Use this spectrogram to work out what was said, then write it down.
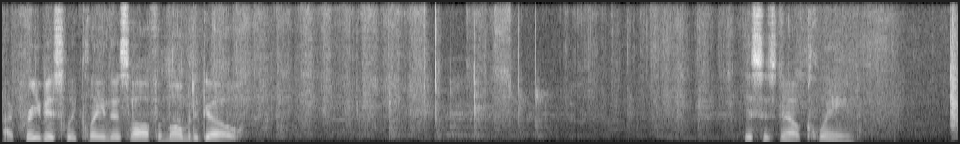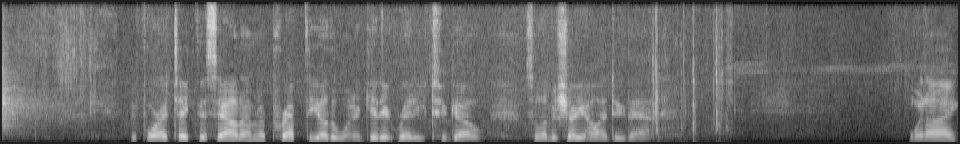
I previously cleaned this off a moment ago This is now clean. Before I take this out, I'm going to prep the other one and get it ready to go. So let me show you how I do that. When I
